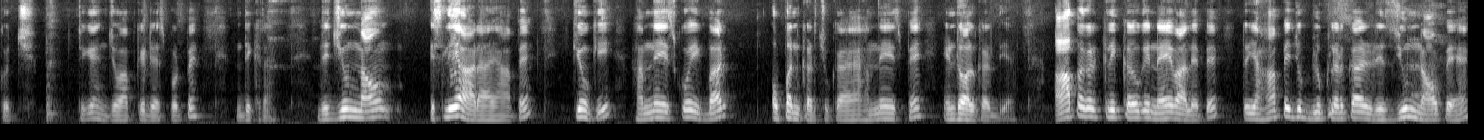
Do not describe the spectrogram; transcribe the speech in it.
कुछ, ठीक है, जो आपके डैशबोर्ड पे दिख रहा है। रिज्यूम नाउ इसलिए आ रहा है यहाँ पे क्योंकि हमने इसको एक बार ओपन कर चुका है, हमने इस पर इंडॉल कर दिया आप अगर क्लिक करोगे नए वाले पे तो यहाँ पे जो ब्लू कलर का रिज्यूम नाव पे है,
